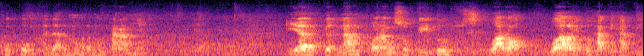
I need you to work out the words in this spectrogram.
hukum ada remeng-remeng haramnya. Ya. Yang keenam orang sufi itu warok, Waro itu hati-hati.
